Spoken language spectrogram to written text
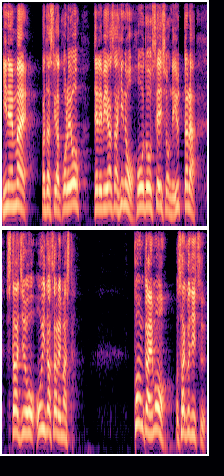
2年前私がこれをテレビ朝日の「報道ステーション」で言ったらスタジオを追い出されました。今回も昨日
